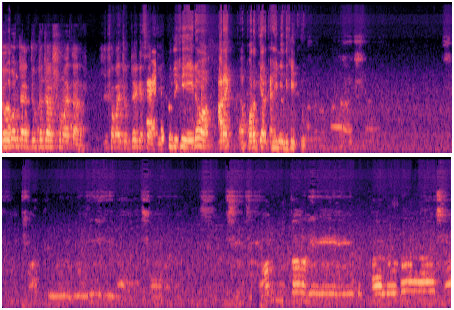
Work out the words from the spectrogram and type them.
যৌবন যায় যুদ্ধে যাওয়ার সময় তার সবাই যুদ্ধে গেছে আর কি। একটু দেখি এটাও আরেক পরকীয়ার কাহিনী দেখি একটু। অন্তরের ভালোবাসা।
